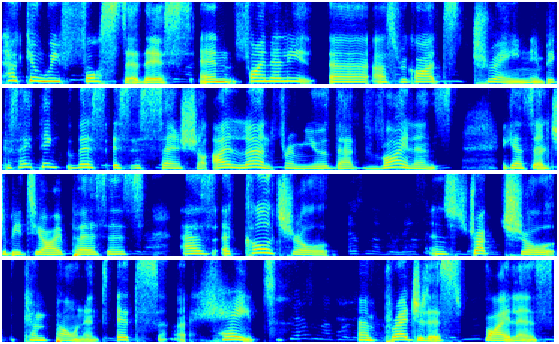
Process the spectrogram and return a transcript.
how can we foster this? And finally, uh, as regards training, because I think this is essential. I learned from you that violence against LGBTI persons has a cultural and structural component. It's hate and prejudice violence.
